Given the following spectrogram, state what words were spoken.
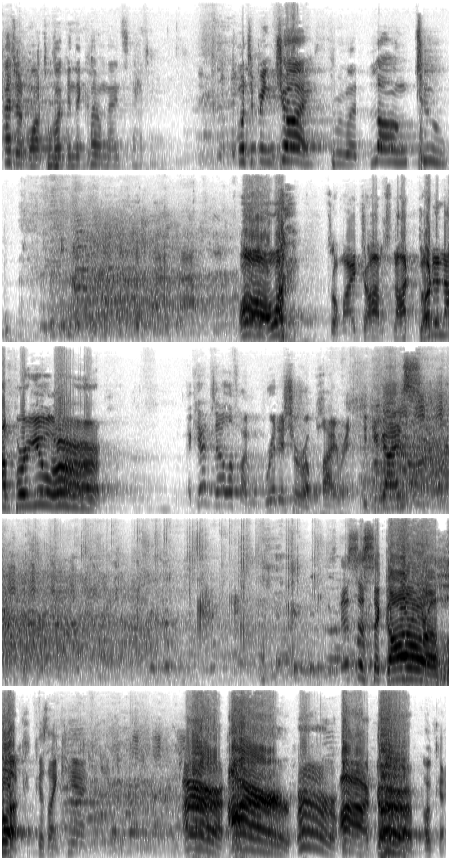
I don't want to work in the coal mines, daddy. I want to bring joy through a long tube. Oh, so my job's not good enough for you? Or I can't tell if I'm British or a pirate. Did you guys? Is this a cigar or a hook? Because I can't. Arr, arr, arr, arr, durr. Okay.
